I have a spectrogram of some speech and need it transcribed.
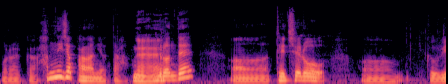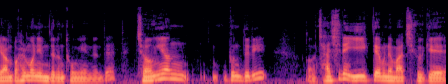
뭐랄까 합리적 방안이었다. 네. 그런데 어 대체로 어그 위안부 할머님들은 동의했는데 정의연 분들이 어, 자신의 이익 때문에 마치 그게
